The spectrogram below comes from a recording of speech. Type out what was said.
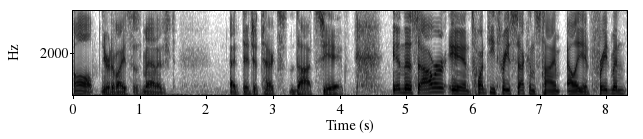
All your devices managed at digitex.ca. In this hour, in 23 seconds time, Elliot Friedman,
